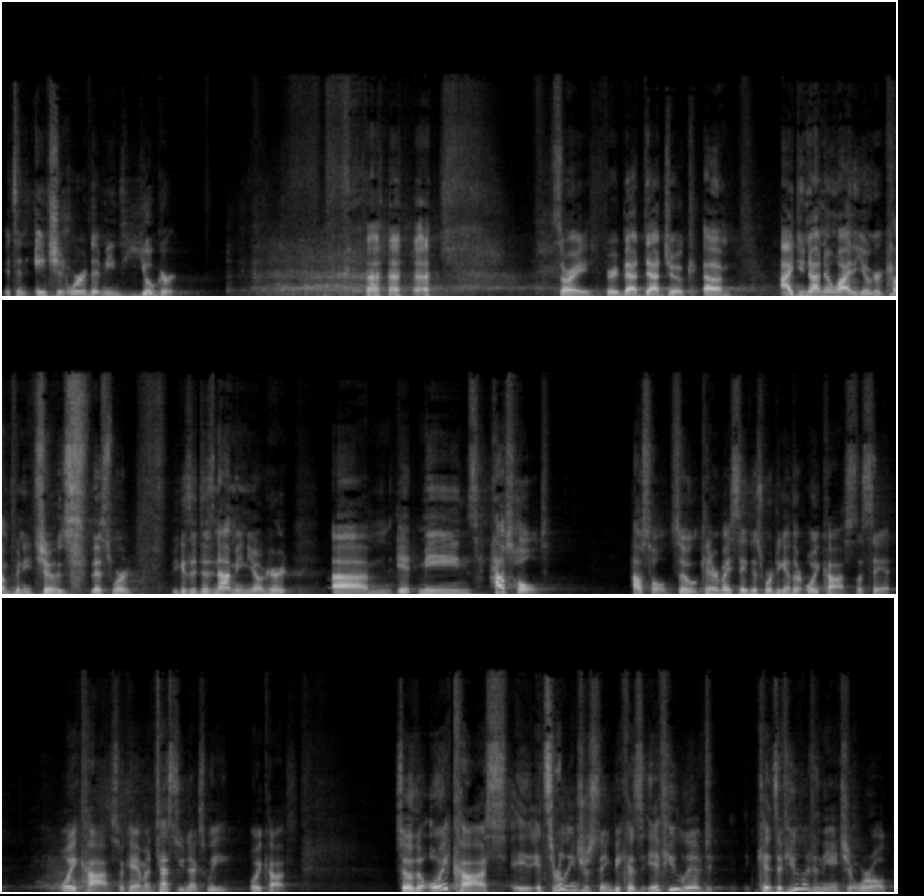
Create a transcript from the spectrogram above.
It's an ancient word that means yogurt. Sorry, very bad dad joke. Um, I do not know why the yogurt company chose this word because it does not mean yogurt. Um, it means household. Household. So can everybody say this word together? Oikos. Let's say it. Oikos. Okay, I'm going to test you next week. Oikos. So the oikos, it's really interesting because if you lived, kids, if you lived in the ancient world,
